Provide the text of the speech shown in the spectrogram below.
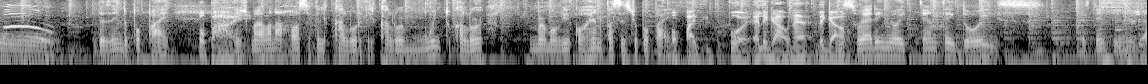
o desenho do Popeye. Popeye. A gente morava na roça, aquele calor, aquele calor, muito calor. Meu irmão vinha correndo pra assistir o Popeye. Popeye, pô, é legal, né? Legal. Isso era em 82. Faz tempinho já.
